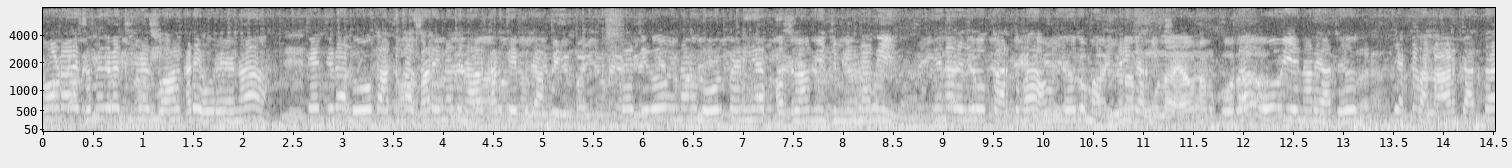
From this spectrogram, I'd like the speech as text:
ਆਉਣ ਵਾਲੇ ਸਮੇਂ ਦੇ ਵਿੱਚ ਜਿਵੇਂ ਸਵਾਲ ਖੜੇ ਹੋ ਰਹੇ ਹਨ ਨਾ ਕਿ ਜਿਹੜਾ ਲੋਕ ਅੱਜ ਤਾਂ ਸਾਰੇ ਇਹਨਾਂ ਦੇ ਨਾਲ ਖੜ ਕੇ ਪੰਜਾਬੀ ਤੇ ਜਦੋਂ ਇਹਨਾਂ ਨੂੰ ਲੋੜ ਪੈਣੀ ਹੈ ਫਸਲਾਂ ਦੀ ਜ਼ਮੀਨਾਂ ਦੀ ਇਹਨਾਂ ਦੇ ਜਦੋਂ ਘਰ ਤਬਾਹ ਹੋਣਗੇ ਉਦੋਂ ਮਦਦ ਨਹੀਂ ਕਰਨੀ। ਲਾਇਆ ਉਹਨਾਂ ਨੂੰ ਖੁਦ। ਉਹ ਵੀ ਇਹਨਾਂ ਨੇ ਅੱਜ ਇੱਕ ਐਲਾਨ ਕਰਤਾ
